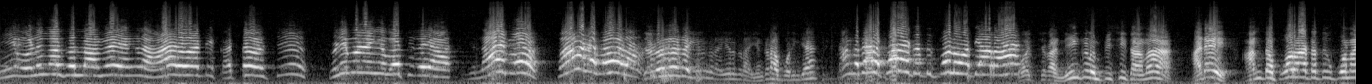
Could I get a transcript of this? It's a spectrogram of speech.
நீ ஒழுங்கா சொல்லாம எங்களை ஆழ வாட்டி கட்ட வச்சு விழிமுறைங்க வச்சுதையா எங்கடா போறீங்க? நீங்களும் பிஸி தானா? அடே அந்த போராட்டத்துக்கு போனா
